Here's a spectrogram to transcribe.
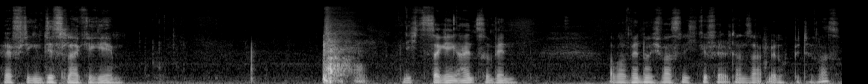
heftigen Dislike gegeben. Nichts dagegen einzuwenden. Aber wenn euch was nicht gefällt, dann sagt mir doch bitte was.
